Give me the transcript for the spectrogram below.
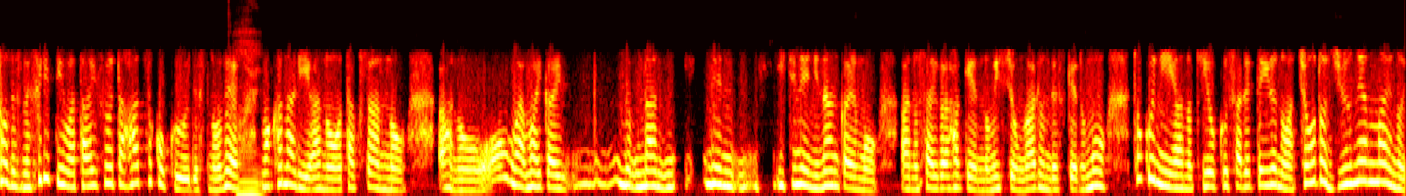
そうですね、フィリピンは台風多発国ですので、はい、まあ、かなりあのたくさんの、あのまあ、毎回何年、1年に何回もあの災害派遣のミッションがあるんですけれども、特にあの記憶されているのは、ちょうど10年前の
